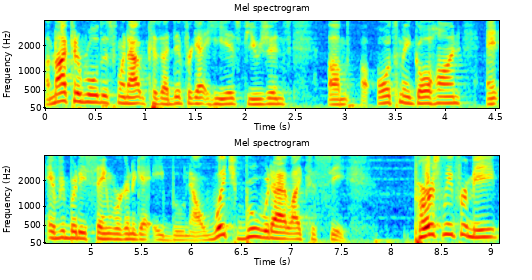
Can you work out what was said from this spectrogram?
I'm not gonna rule this one out because I did forget he is fusions. Um, Ultimate Gohan, and everybody's saying we're gonna get a Buu. Now, which Buu would I like to see? Personally, for me,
